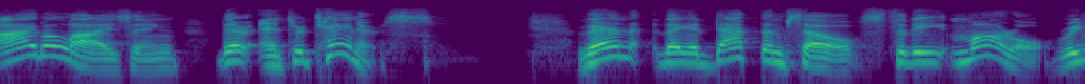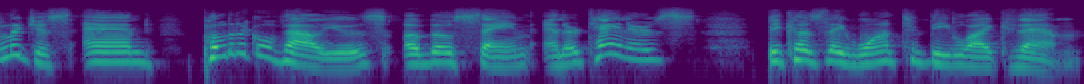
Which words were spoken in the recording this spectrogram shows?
idolizing their entertainers. Then they adapt themselves to the moral, religious, and political values of those same entertainers because they want to be like them.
